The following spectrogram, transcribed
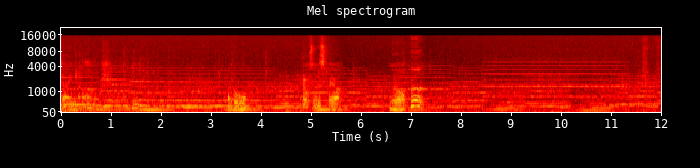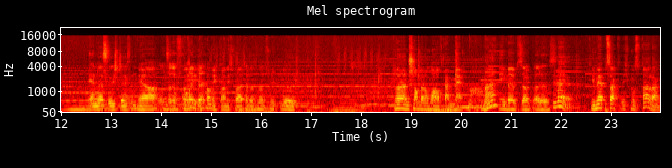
Dein Arsch. Hallo? Ich glaube, so ist wer. Ja. Erinnerst du dich, Steffen? Ja. Unsere Okay, hier Freunde. komme ich gar nicht weiter. Das ist natürlich blöd. Na, dann schauen wir noch mal auf der Map mal, ne? Die Map sagt alles. Map. Die Map sagt, ich muss da lang.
